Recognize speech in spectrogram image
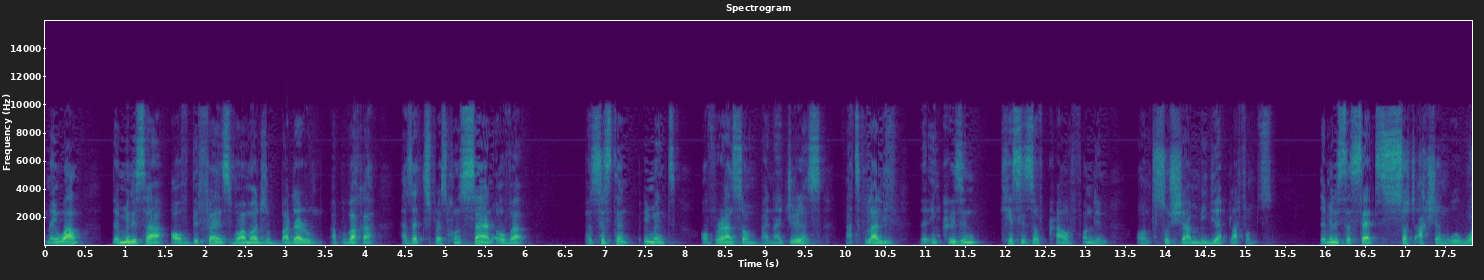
Meanwhile, the Minister of Defense, Muhammad Badaru Abubakar, has expressed concern over persistent payment of ransom by Nigerians, particularly the increasing cases of crowdfunding on social media platforms. The minister said such action will worsen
